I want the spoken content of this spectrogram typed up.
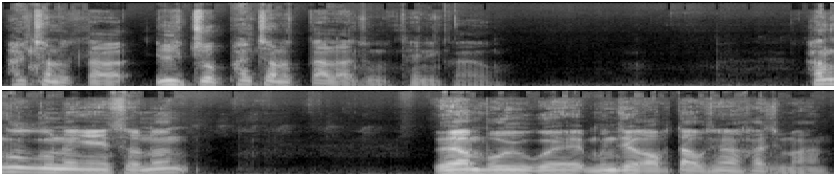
8천억 달러, 1조 8천억 달러 정도 되니까요. 한국은행에서는 외환 보유고에 문제가 없다고 생각하지만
